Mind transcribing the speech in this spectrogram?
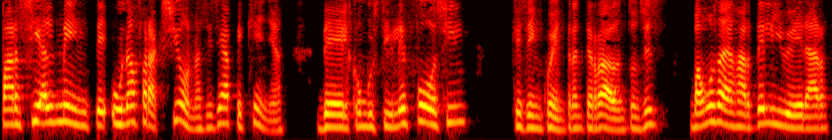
parcialmente una fracción, así sea pequeña, del combustible fósil que se encuentra enterrado. Entonces, vamos a dejar de liberar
